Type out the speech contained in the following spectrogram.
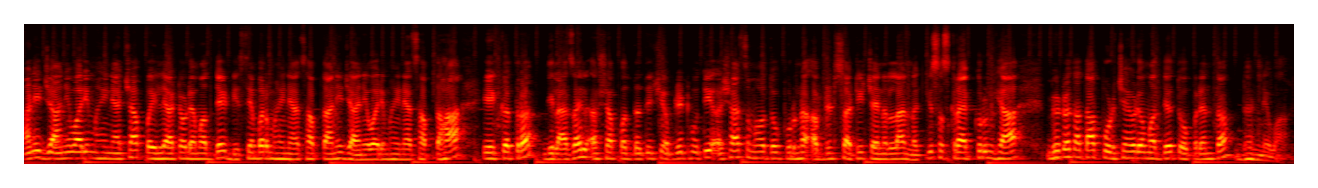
आणि जानेवारी महिन्याच्या पहिल्या आठवड्यामध्ये डिसेंबर महिन्याचा हप्ता आणि जानेवारी महिन्याचा हप्ता हा एकत्र दिला जाईल. अशा पद्धतीची अपडेट होती. अशाच महत्त्वपूर्ण अपडेटसाठी चॅनलला नक्की सबस्क्राईब करून घ्या. भेटत आता पुढच्या व्हिडिओमध्ये. तोपर्यंत धन्यवाद.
